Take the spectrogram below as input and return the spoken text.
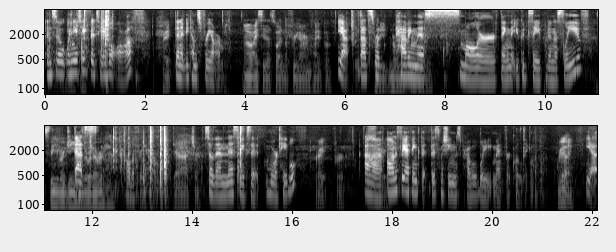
And so when you take the table off, Right. then it becomes free arm. Oh, I see. That's why the free arm type of. Yeah, that's what having this smaller thing that you could say put in a sleeve sleeve or jeans or whatever. Yeah. called a free arm. Gotcha. So then this makes it more table right? For uh, honestly, I think that this machine was probably meant for quilting. Really? Yeah,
